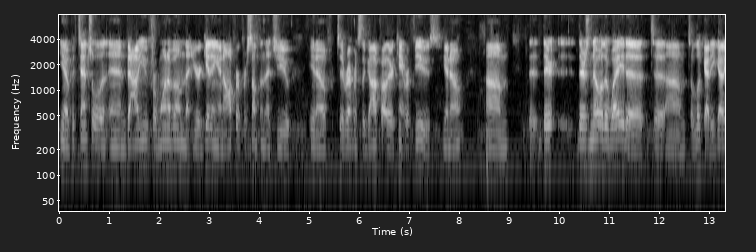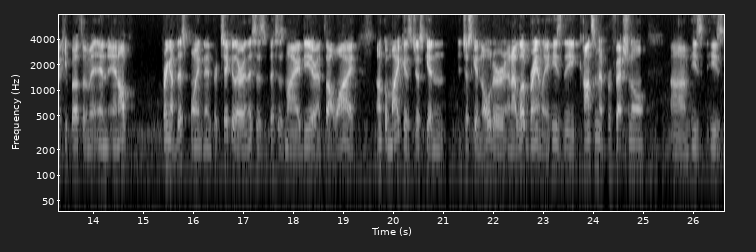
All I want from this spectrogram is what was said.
you know, potential and, and value for one of them that you're getting an offer for something that you you know, to reference the Godfather, can't refuse. You know, um, there there's no other way to to um, to look at it. You got to keep both of them. And and I'll bring up this point in particular, and this is this is my idea and thought why Uncle Mike is just getting just getting older, and I love Brantley. He's the consummate professional. Um, he's he's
